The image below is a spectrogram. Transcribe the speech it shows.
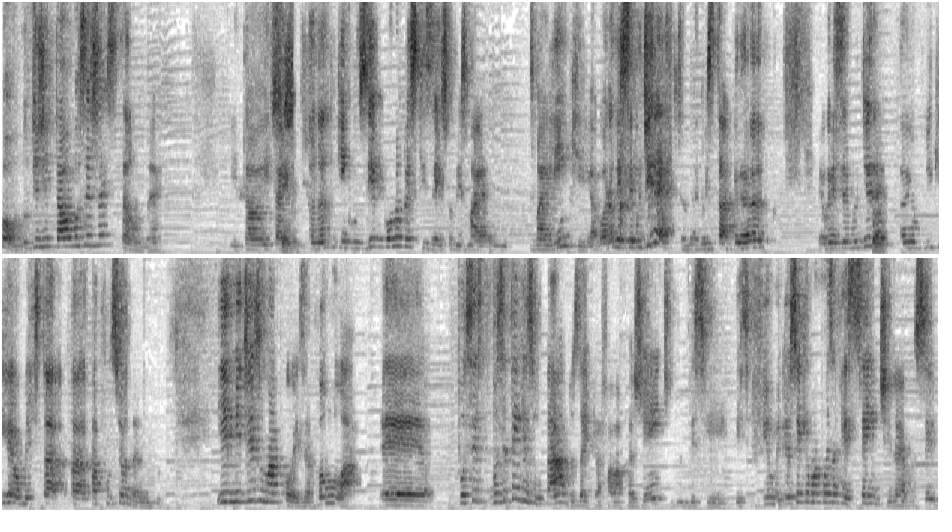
Bom, no digital vocês já estão, né? Então, e está funcionando, porque inclusive, como eu pesquisei sobre o Smilink, agora eu recebo direto, né? No Instagram eu recebo direto. Então eu vi que realmente está tá, tá funcionando. E me diz uma coisa, vamos lá. É, você, você tem resultados aí para falar para gente desse, desse filme? Que eu sei que é uma coisa recente, né? Você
